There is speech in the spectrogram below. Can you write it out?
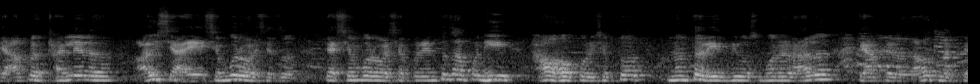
जे आपलं ठरलेलं आयुष्य आहे शंभर वर्षाचं. त्या शंभर वर्षापर्यंतच आपण ही हावहाव करू शकतो. नंतर एक दिवस मरण आलं की आपल्याला जावंच लागते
